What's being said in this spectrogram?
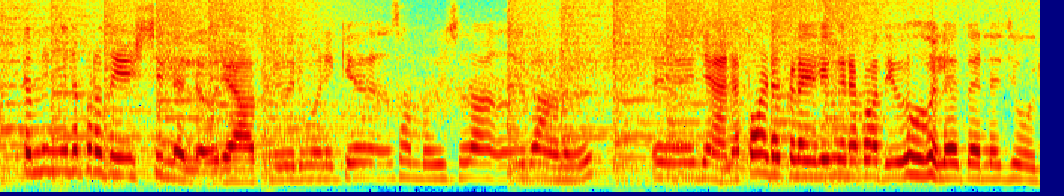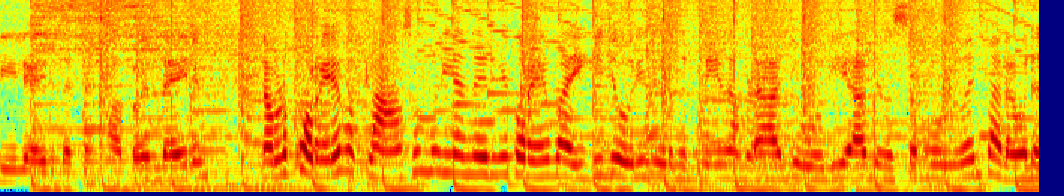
പെട്ടെന്ന് ഇങ്ങനെ പ്രതീക്ഷിച്ചില്ലല്ലോ. രാത്രി ഒരു മണിക്ക് സംഭവിച്ച ഇതാണ്. ഞാനപ്പോൾ അടുക്കളയിൽ ഇങ്ങനെ പതിവ് പോലെ തന്നെ ജോലിയിലായിരുന്നു കേട്ടോ അപ്പോൾ എന്തായാലും നമ്മൾ കുറേ ക്ലാസ് ഒന്നും ഇല്ലാന്ന് കരുതി കുറേ വൈകി ജോലി തീർന്നിട്ടുണ്ടെങ്കിൽ നമ്മുടെ ആ ജോലി ആ ദിവസം മുഴുവൻ പല പല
